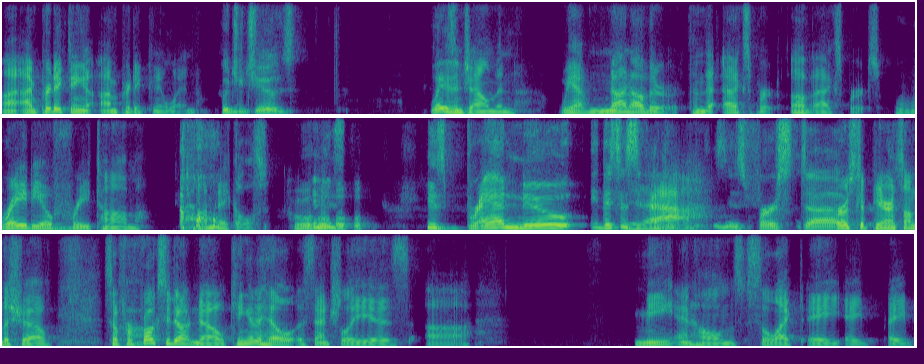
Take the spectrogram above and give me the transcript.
I, I'm predicting I'm predicting a win. Who'd you choose? Ladies and gentlemen, we have none other than the expert of experts, Radio Free Tom, Tom Nichols. is- His brand new. This is Yeah. This is his first. Uh, First appearance on the show. So for Wow. folks who don't know, King of the Hill essentially is uh me and Holmes select a a a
